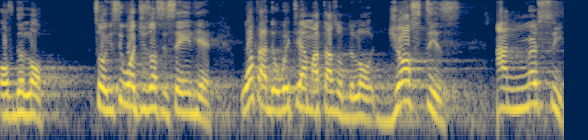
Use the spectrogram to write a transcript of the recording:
of the law. So you see what Jesus is saying here. What are the weightier matters of the law? Justice and mercy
